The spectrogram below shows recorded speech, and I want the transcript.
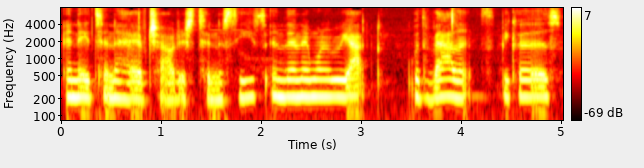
and they tend to have childish tendencies, and then they want to react with violence because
